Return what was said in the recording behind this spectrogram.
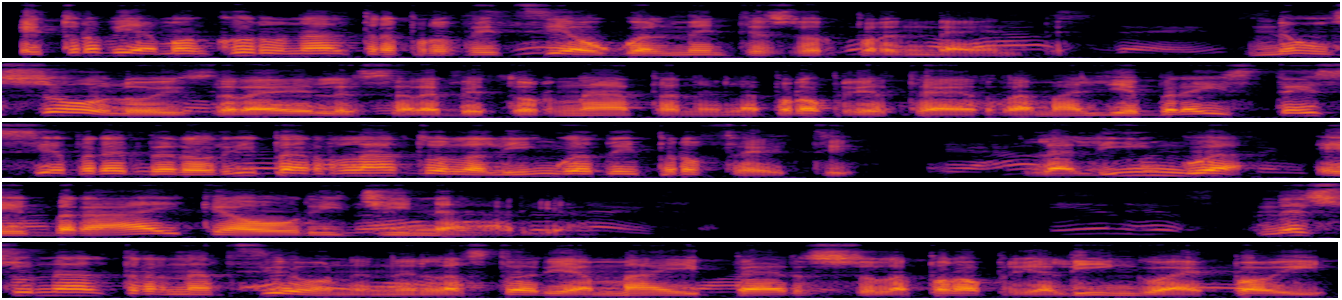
E troviamo ancora un'altra profezia ugualmente sorprendente. Non solo Israele sarebbe tornata nella propria terra, ma gli ebrei stessi avrebbero riparlato la lingua dei profeti, la lingua ebraica originaria. Nessun'altra nazione nella storia ha mai perso la propria lingua e poi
